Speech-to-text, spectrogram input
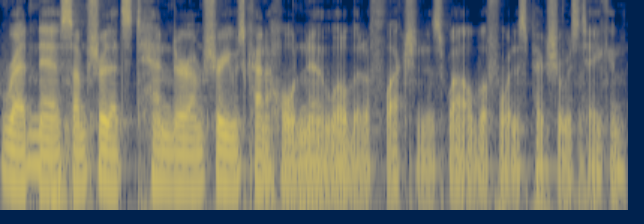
redness. I'm sure that's tender. I'm sure he was kind of holding in a little bit of flexion as well before this picture was taken.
